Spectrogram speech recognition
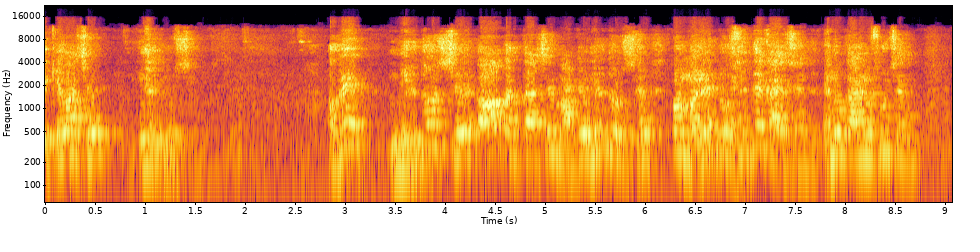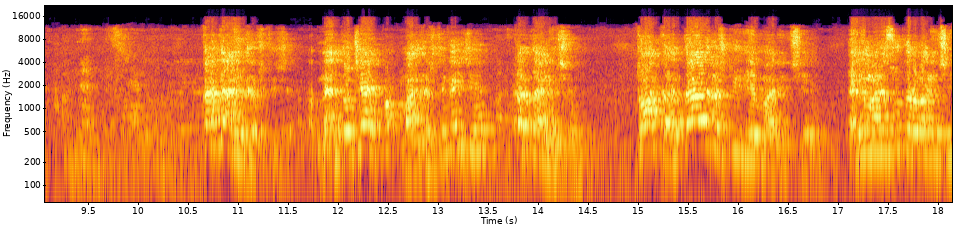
એ કેવા છે? નિર્દોષ છે. હવે નિર્દોષ છે અકર્તા છે, માટે નિર્દોષ છે, પણ મને દોષિત દેખાય છે, એનું કારણ શું છે? કર્તાની દ્રષ્ટિ છે. અજ્ઞાન તો છે, પણ મારી દ્રષ્ટિ કઈ છે? કર્તાની છે. તો આ કર્તા દ્રષ્ટિ જે મારી છે, એને મારે શું કરવાની છે?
